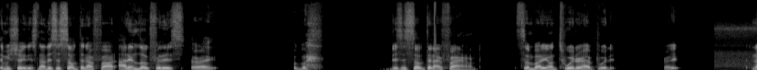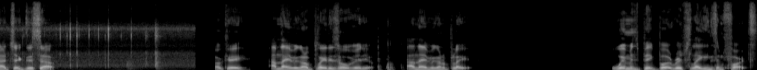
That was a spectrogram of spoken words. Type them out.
let me show you this. Now, this is something I found. I didn't look for this, all right? But this is something I found. Somebody on Twitter had put it, right? Now, check this out. Okay? I'm not even going to play this whole video. I'm not even going to play it women's big butt rips leggings and farts.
